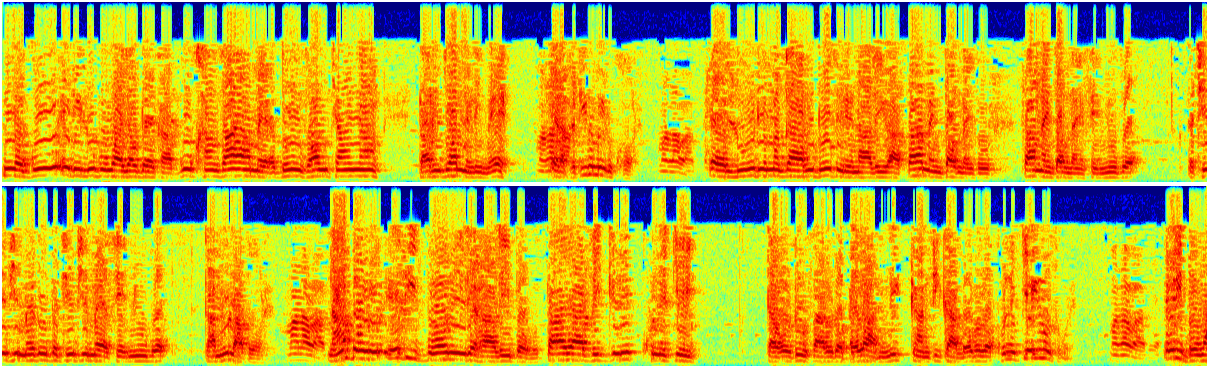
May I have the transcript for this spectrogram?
ပြီးတော့ကိုအဲ့ဒီလူဘဝရောက်တဲ့အခါကိုခံစားရမယ်အသွင်ဆောင်ချမ်းရမ်းဒါတွေကြားမြင်လိမ့်မယ်အဲ့ဒါပဋိနမိတ်လို့ခေါ်တယ်မှန်ပါပါအဲလူတွေမကဘူးဒုစေရနာလေးကစားနိုင်တောက်နိုင်ဆိုစားနိုင်တောက်နိုင်ဆင်မျိုးပေါ့တတိဖြစ်မဲ့ဆိုတတိဖြစ်မဲ့ဆင်မျိုးပေါ့ ဒါမျိုးလာပေါ်တယ်မှန်ပါပါနားပေါ်လို့အဲ့ဒီပေါ်နေတဲ့ဟာလေးပေါ့တာယာစိတ်ကလေးခုနှစ်ကြိမ်ဒါတို့သာတော့ဘဝနိကန္တိကလောဘတော့ခုနှစ်ကြိမ်လို့ဆိုတယ်မှန်ပါပါအဲ့ဒီဘဝ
